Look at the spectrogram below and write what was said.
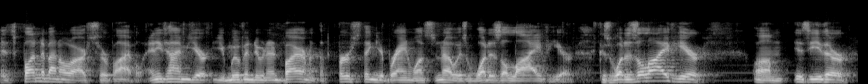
It's fundamental to our survival. Anytime you you move into an environment, the first thing your brain wants to know is what is alive here, because what is alive here um, is either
